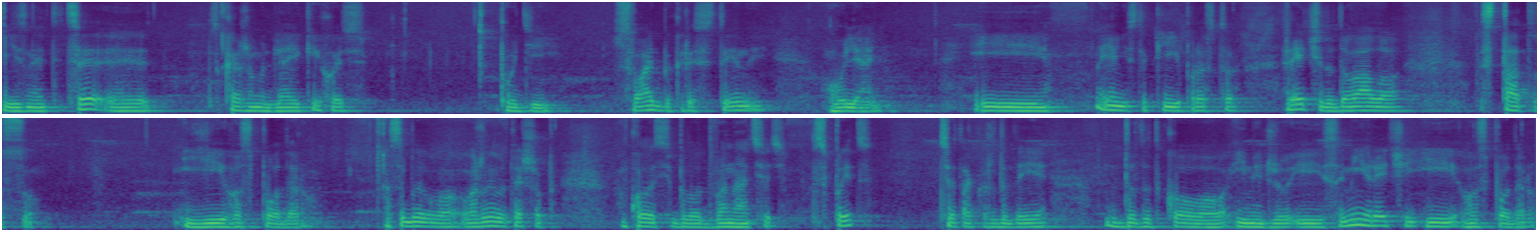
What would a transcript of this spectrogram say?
її знайти. Це, скажімо, для якихось подій, свадьби, хрестини, гулянь. І наявність такі просто речі додавало статусу її господару. Особливо важливо те, щоб в колесі було 12 спиць. Це також додає додаткового іміджу і самій речі, і господару.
